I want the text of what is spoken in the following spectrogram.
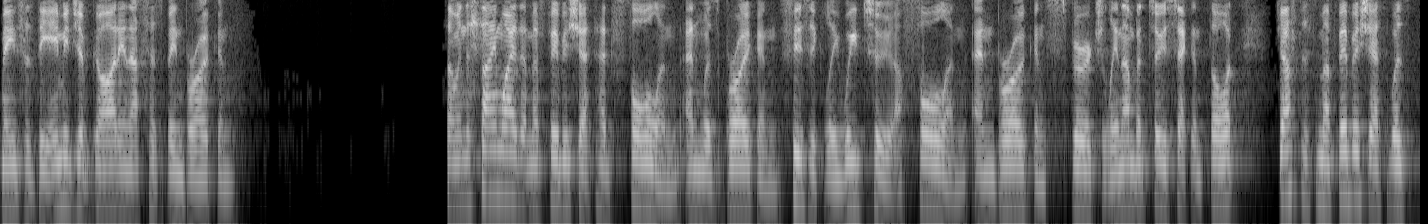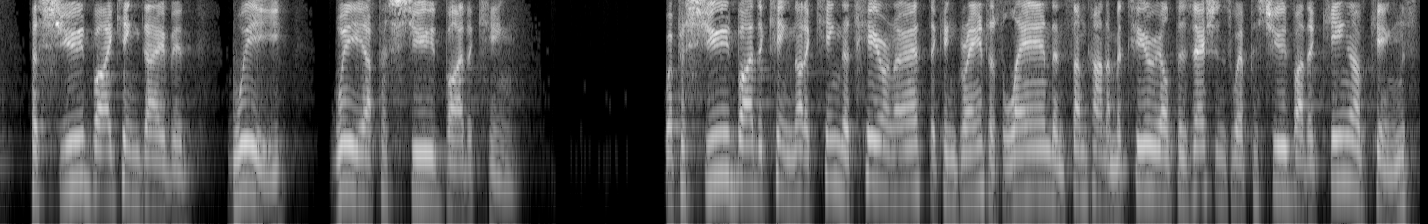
means that the image of God in us has been broken. So, in the same way that Mephibosheth had fallen and was broken physically, we too are fallen and broken spiritually. Number two, second thought, just as Mephibosheth was pursued by King David, we, we are pursued by the king. We're pursued by the king, not a king that's here on earth that can grant us land and some kind of material possessions. We're pursued by the king of kings.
